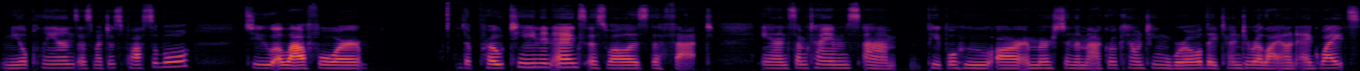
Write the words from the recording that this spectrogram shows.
meal plans as much as possible to allow for the protein in eggs as well as the fat. And sometimes um, people who are immersed in the macro counting world, they tend to rely on egg whites,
